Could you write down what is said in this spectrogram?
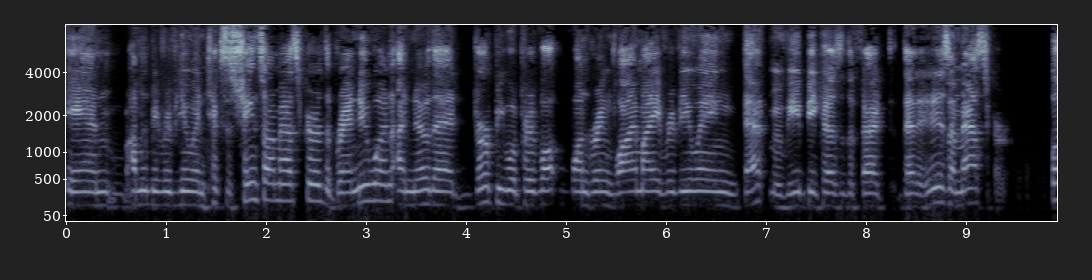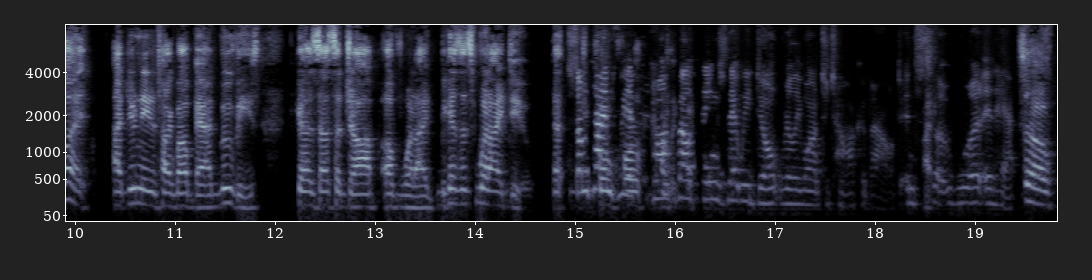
And I'm going to be reviewing Texas Chainsaw Massacre, the brand new one. I know that Derpy would be wondering why am I reviewing that movie because of the fact that it is a massacre. But I do need to talk about bad movies because that's a job of what I because it's what I do. That- Sometimes we have to talk about things that we don't really want to talk about, and so what it happens. So,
